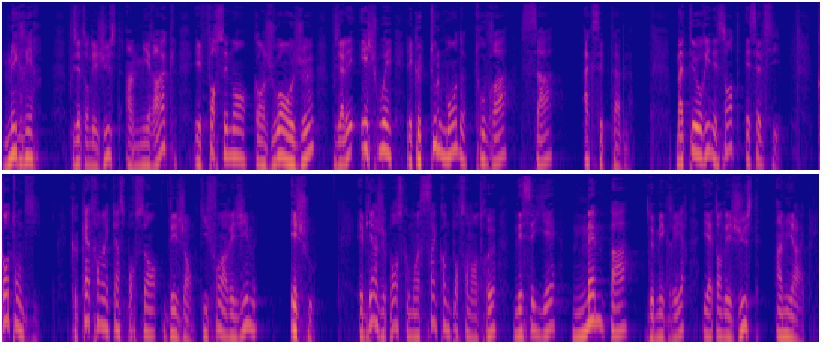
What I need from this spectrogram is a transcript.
maigrir. Vous attendez juste un miracle et forcément, qu'en jouant au jeu, vous allez échouer et que tout le monde trouvera ça acceptable. Ma théorie naissante est celle-ci. Quand on dit que 95% des gens qui font un régime échouent, eh bien je pense qu'au moins 50% d'entre eux n'essayaient même pas de maigrir et attendaient juste un miracle.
